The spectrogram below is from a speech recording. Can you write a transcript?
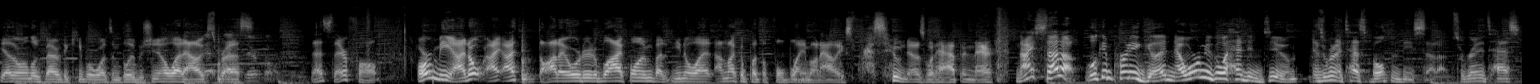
The other one looked better if the keyboard wasn't blue, but you know what, AliExpress? That's their fault. That's their fault. Or me. I don't. I, I thought I ordered a black one, but you know what? I'm not gonna put the full blame on AliExpress. Who knows what happened there? Nice setup. Looking pretty good. Now what we're gonna go ahead and do is we're gonna test both of these setups. We're gonna test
